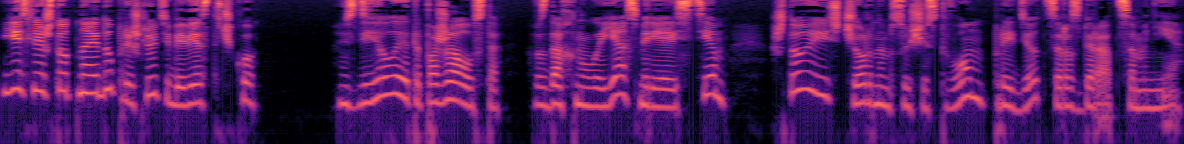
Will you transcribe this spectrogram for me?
«Если что-то найду, пришлю тебе весточку». «Сделай это, пожалуйста», — вздохнула я, смиряясь с тем, что и с черным существом придется разбираться мне.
